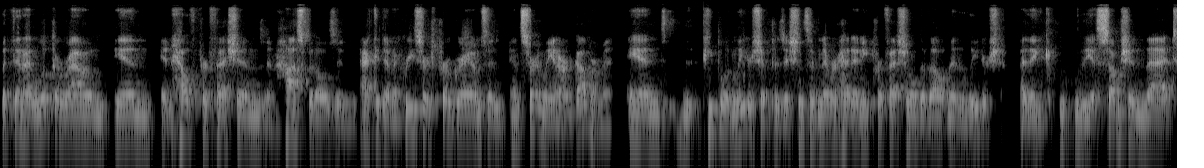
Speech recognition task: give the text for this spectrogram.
but then I look around in in health professions and hospitals and academic research programs and, and certainly in our government. And people in leadership positions have never had any professional development in leadership. I think the assumption that,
